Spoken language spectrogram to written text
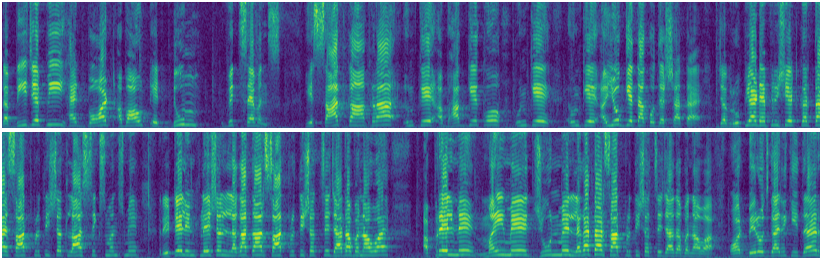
the BJP had brought about a doom with sevens ये सात का आंकड़ा उनके अभाग्य को, उनके उनके अयोग्यता को दर्शाता है। जब रुपया डेप्रिशिएट करता है सात प्रतिशत लास्ट सिक्स मंथ्स में रिटेल इन्फ्लेशन लगातार सात प्रतिशत से ज़्यादा बना हुआ है। अप्रैल में, मई में, जून में लगातार सात प्रतिशत से ज़्यादा बना हुआ और बेरोजगारी की दर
